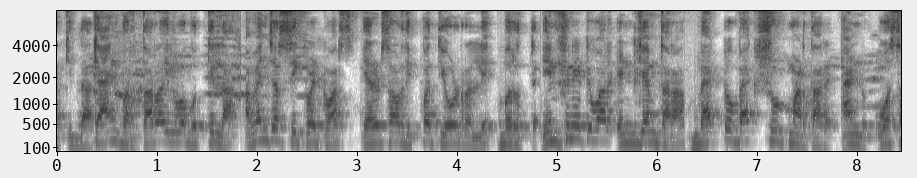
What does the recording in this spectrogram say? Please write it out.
ಹಾಕಿದ್ದಾರೆ. ಕ್ಯಾಂಗ್ ಬರ್ತಾರೋ ಇಲ್ವೋ ಗೊತ್ತಿಲ್ಲ. ಅವೆಂಜರ್ ಸೀಕ್ವೆಟ್ ವಾರ್ಸ್ ಎರಡ್ ಸಾವಿರದ ಇಪ್ಪತ್ತೇಳರಲ್ಲಿ ಬರುತ್ತೆ. ಇನ್ಫಿನಿಟಿ ವಾರ್ ಎಂಡ್ ಗೇಮ್ ತರ ಬ್ಯಾಕ್ ಟು ಬ್ಯಾಕ್ ಶೂಟ್ ಮಾಡ್ತಾರೆ. ಅಂಡ್ ಹೊಸ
